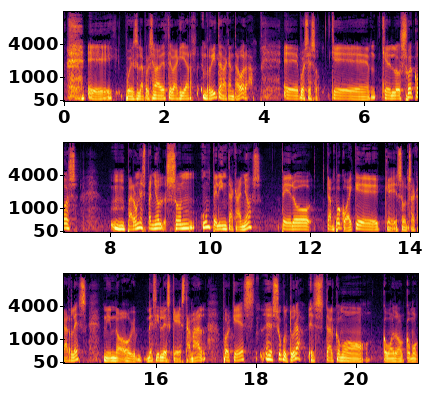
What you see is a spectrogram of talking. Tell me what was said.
eh, pues la próxima vez te va a guiar Rita, la cantadora. Eh, pues eso, que, que los suecos mm, para un español son un pelín tacaños, pero tampoco hay que, que sonsacarles ni no decirles que está mal, porque es, es su cultura, es tal como, como, como,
